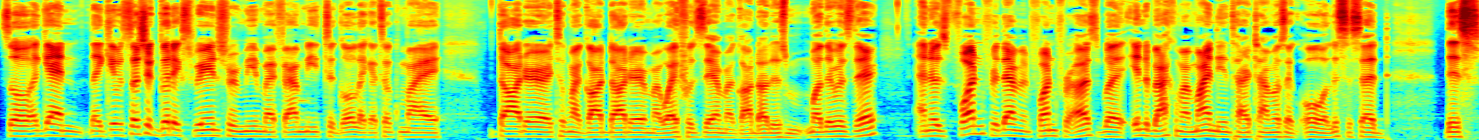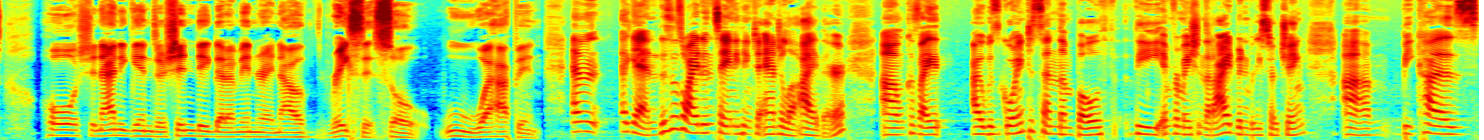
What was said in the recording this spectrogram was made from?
So again, like it was such a good experience for me and my family to go. Like I took my daughter, I took my goddaughter, my wife was there, my goddaughter's mother was there. And it was fun for them and fun for us. But in the back of my mind the entire time, I was like, oh, Alyssa said this whole shenanigans or shindig that I'm in right now, racist. So, ooh, what happened? And again, this is why I didn't say anything to Angela either, because I I was going to send them both the information that I had been researching, um, because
